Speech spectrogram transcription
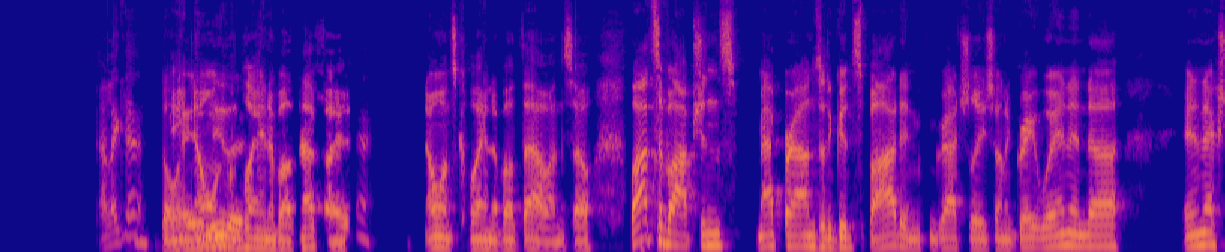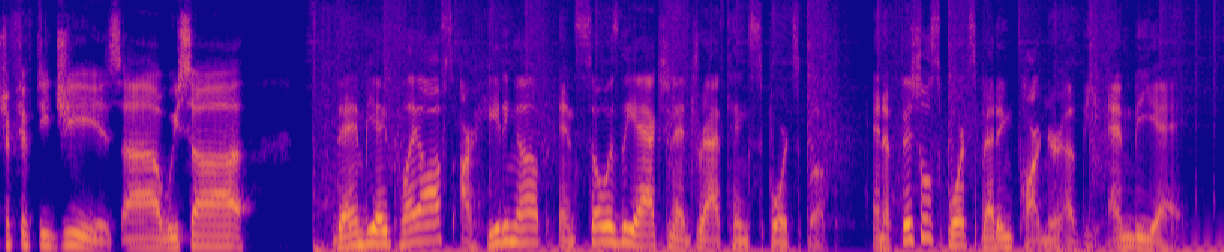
I like that. Don't Ain't hate no one either. complaining about that fight. Yeah. No one's complaining about that one. So lots of options. Matt Brown's in a good spot, and congratulations on a great win and uh and an extra fifty G's. Uh, we saw The NBA playoffs are heating up, and so is the action at DraftKings Sportsbook, an official sports betting partner of the NBA.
